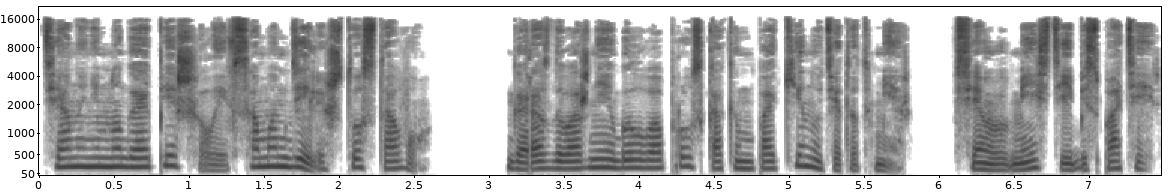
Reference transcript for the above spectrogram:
Тиана немного опешила, и в самом деле, что с того? Гораздо важнее был вопрос, как им покинуть этот мир, всем вместе и без потерь.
